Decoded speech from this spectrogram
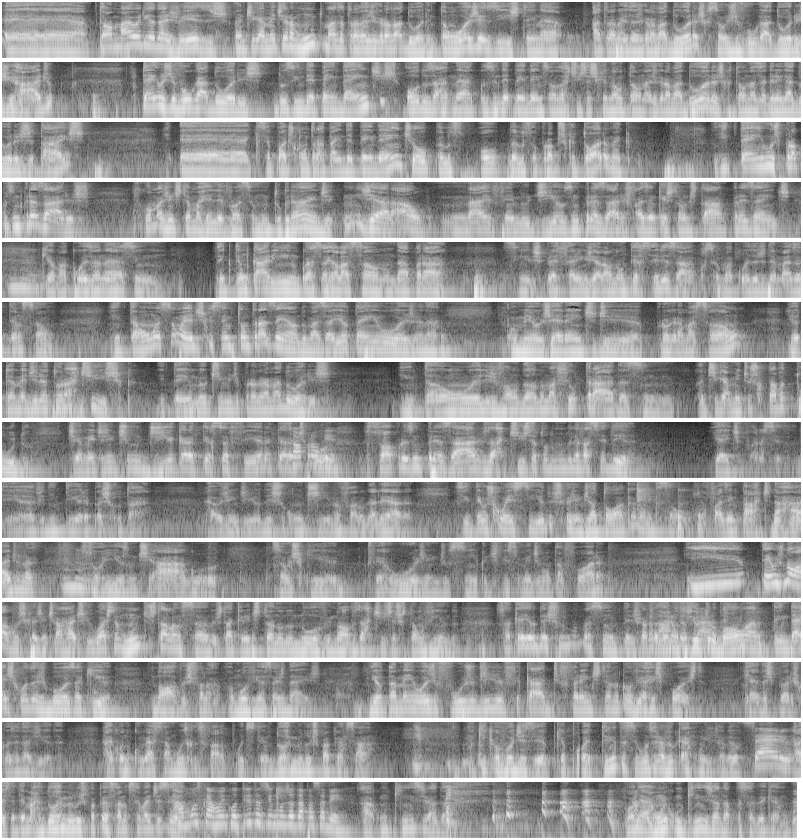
É, Então, a maioria das vezes, antigamente era muito mais através de gravadora. Então, hoje existem, né, através das gravadoras, que são os divulgadores de rádio. Tem os divulgadores dos independentes, ou dos né, os independentes são os artistas que não estão nas gravadoras, que estão nas agregadoras digitais, é, que você pode contratar independente ou pelo, ou pelo seu próprio escritório, né? E tem os próprios empresários. Que Como a gente tem uma relevância muito grande, em geral, na FM o dia, os empresários fazem questão de estar presente. Que é uma coisa, né, assim, tem que ter um carinho com essa relação. Não dá pra. Assim, eles preferem, em geral, não terceirizar, por ser uma coisa de demais atenção. Então, são eles que sempre estão trazendo. Mas aí eu tenho hoje, né, o meu gerente de programação e eu tenho a minha diretora artística. E tenho o meu time de programadores. Então eles vão dando uma filtrada, assim. Antigamente eu escutava tudo. Antigamente a gente tinha um dia que era terça-feira, que era Só tipo. pra ouvir. Só para os empresários, artistas, todo mundo levar CD. E aí, tipo, era CD a vida inteira para escutar. Aí, hoje em dia eu deixo com o time, eu falo, galera, assim, tem os conhecidos que a gente já toca, né? Que são, já fazem parte da rádio, né? Sorriso, um Thiago, são os que Ferrugem, de 5, dificilmente vão estar fora. E tem os novos, que a gente uma rádio que gosta muito de estar lançando, está acreditando no novo, em novos artistas que estão vindo. Só que aí eu deixo, assim, pra eles dar fazerem um filtro bom, ah, tem 10 coisas boas aqui, novas. Falar, ah, vamos ouvir essas 10. E eu também hoje fujo de ficar de frente tendo que ouvir a resposta, que é das piores coisas da vida. Aí quando começa a música, você fala, putz, tenho dois minutos para pensar. O que, que eu vou dizer? Porque, pô, 30 segundos você já viu que é ruim, entendeu? Sério? Aí você tem mais dois minutos para pensar no que você vai dizer. A música ruim com 30 segundos já dá pra saber. Ah, com 15 já dá. Quando é ruim, com 15 já dá pra saber que é ruim.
